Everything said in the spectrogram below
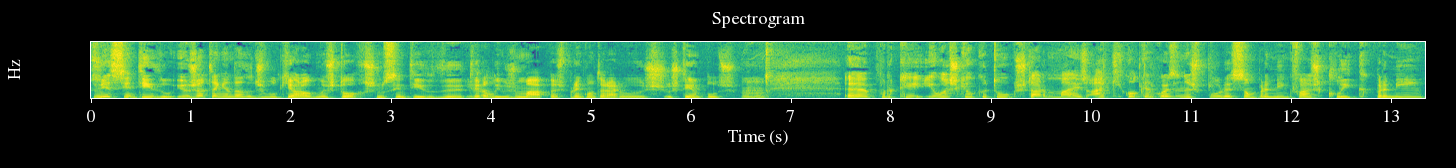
Sim. Nesse sentido, eu já tenho andado a desbloquear algumas torres, no sentido de ter Exato. ali os mapas para encontrar os, os templos. Uhum. Uh, porque eu acho que é o que eu estou a gostar mais. Há aqui qualquer coisa na exploração para mim que faz clique. Para mim,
